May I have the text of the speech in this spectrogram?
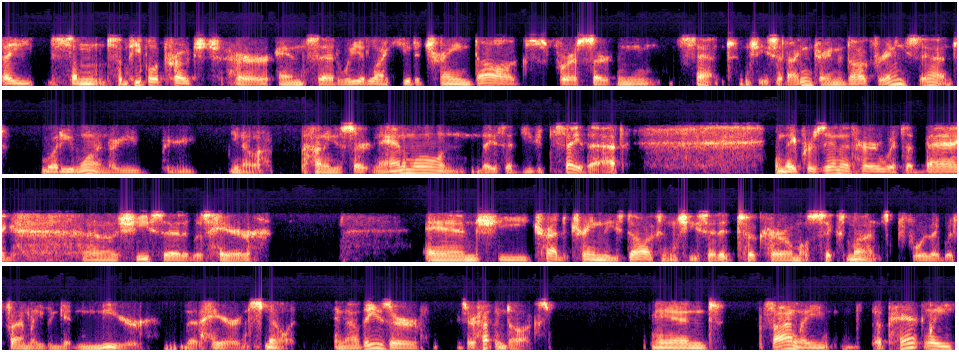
they some some people approached her and said we'd like you to train dogs for a certain scent. And she said i can train a dog for any scent. What do you want? Are you, are you you know hunting a certain animal? And they said you could say that. And they presented her with a bag uh, she said it was hair. And she tried to train these dogs and she said it took her almost six months before they would finally even get near that hair and smell it. And now these are these are hunting dogs. And finally apparently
